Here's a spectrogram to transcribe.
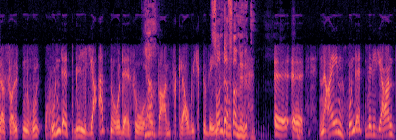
da sollten hun- 100 Milliarden oder so Ja. äh, waren es, glaube ich, gewesen. Sondervermögen. Äh, äh, nein, 100 Milliarden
